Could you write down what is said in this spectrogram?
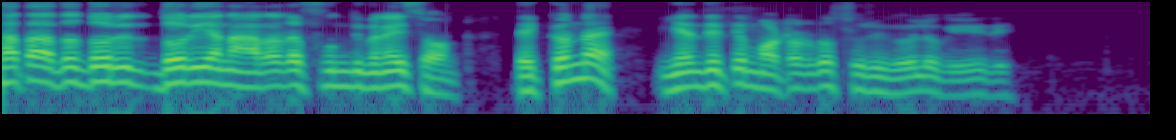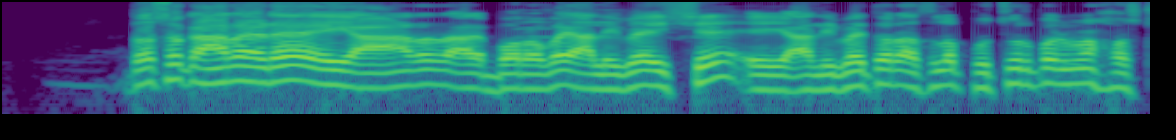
সাথে হাতে দড়ি দড়িয়া না আর ফোন দিবেন এই সন দেখুন না ইয়ান দিতে মোটর গো চুরি করে লগাই দি দর্শক আর এটা এই আর বড় ভাই আলী ভাই এসে এই আলী ভাই তোর আসলে প্রচুর পরিমাণ কষ্ট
